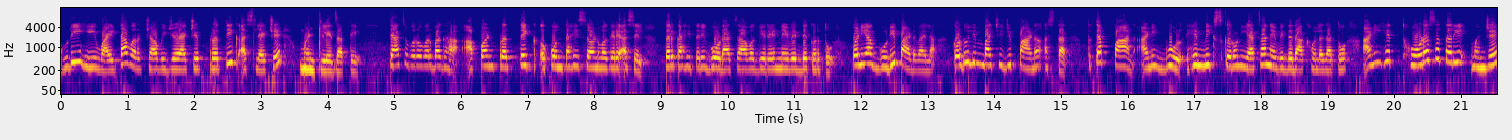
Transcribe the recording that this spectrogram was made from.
गुढी ही वाईटावरच्या विजयाचे प्रतीक असल्याचे म्हटले जाते. त्याचबरोबर बघा आपण प्रत्येक कोणताही सण वगैरे असेल तर काहीतरी गोडाचा वगैरे नैवेद्य करतो. पण या गुढी पाडवायला कडुलिंबाची जी पानं असतात तर त्या पान आणि गुळ हे मिक्स करून याचा नैवेद्य दाखवला जातो. आणि हे थोडंसं तरी म्हणजे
